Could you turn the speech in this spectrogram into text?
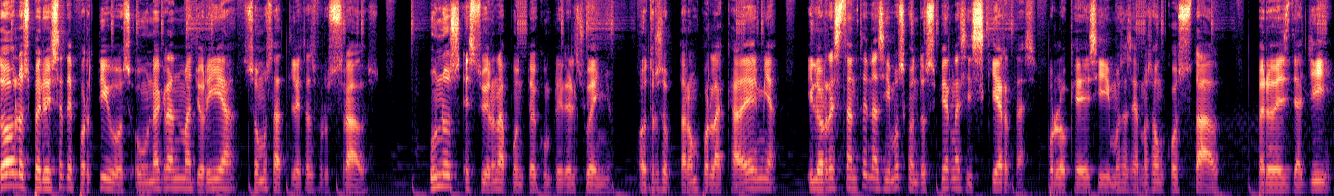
Todos los periodistas deportivos, o una gran mayoría, somos atletas frustrados. Unos estuvieron a punto de cumplir el sueño, otros optaron por la academia y los restantes nacimos con dos piernas izquierdas, por lo que decidimos hacernos a un costado, pero desde allí,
